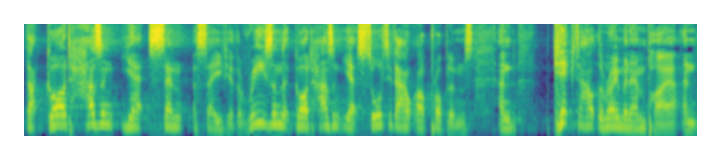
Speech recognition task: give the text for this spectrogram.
that God hasn't yet sent a savior, the reason that God hasn't yet sorted out our problems and kicked out the Roman Empire and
